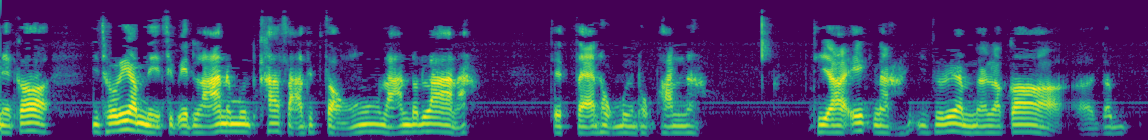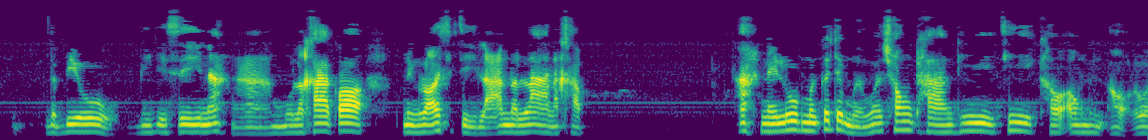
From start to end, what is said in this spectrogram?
เนี่ยก็อีโทเรียมเนี่ยสิบเอ็ดล้านนะมูลค่าสามสิบสองล้านดอลลาร์นะเจ็ดแสนหกหมื่นหกพันนะ TRX นะอีโทเรียมนะแล้วก็ W BTC นะอ่ามูลค่าก็หนึ่งร้อยสิบสี่ล้านดอลลาร์นะครับ อะในรูปมันก็จะเหมือนว่าช่องทางที่ที่เขาเอาเงินออกแล้ว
